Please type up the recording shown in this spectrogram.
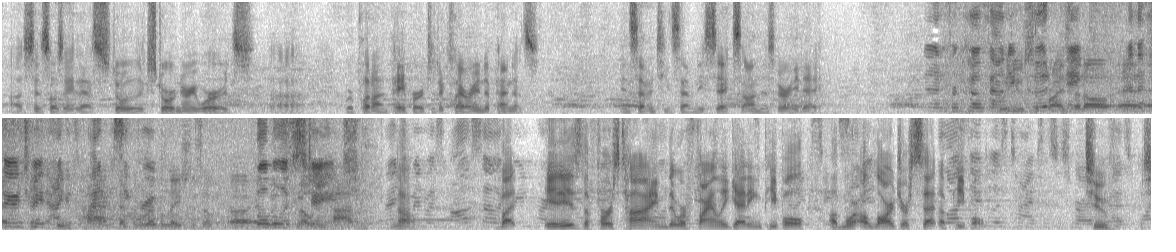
uh, since those, that's those extraordinary words uh, were put on paper to declare independence in 1776 on this very day. And for Were co-founding you surprised at all and the at Fair the Trade Ag- impact Advocacy that the Group revelations of uh, Global Edward Snowden Exchange. had? No. Benjamin was also a But Green it Party is the first time that we're finally getting people, a more a larger set of people, Angeles Times has described to her as one of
